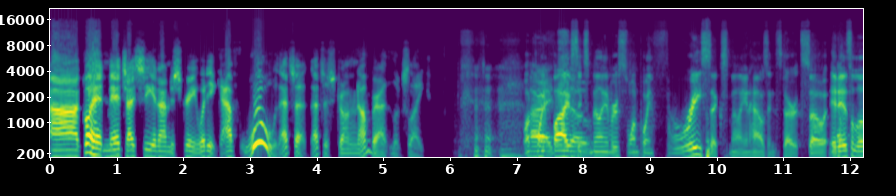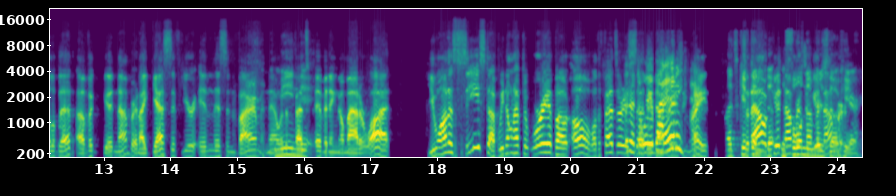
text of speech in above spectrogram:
Uh, go ahead, Mitch. I see it on the screen. What do you got? Woo! That's a that's a strong number. It looks like. One All right, point five six so- million versus 1.36 million housing starts. So it is Yep. a little bit of a good number. And I guess if you're in this environment now with mean, the Fed's pivoting no matter what, you want to see stuff. We don't have to worry about, oh, well, the Fed's already don't have to said worry they're about raising anything. rates. Let's get So the, now the, good the full number's a good numbers though here,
